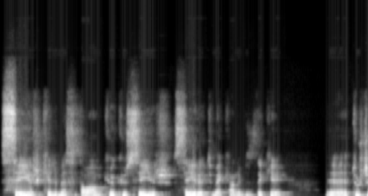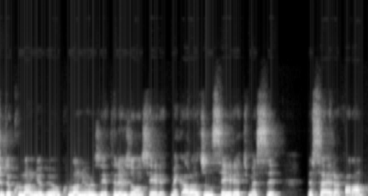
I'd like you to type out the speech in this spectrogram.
Seyir kelimesi tamam kökü seyir. Seyretmek hani bizdeki e, Türkçe'de kullanıyor kullanıyoruz ya televizyon seyretmek, aracın seyretmesi vesaire falan.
